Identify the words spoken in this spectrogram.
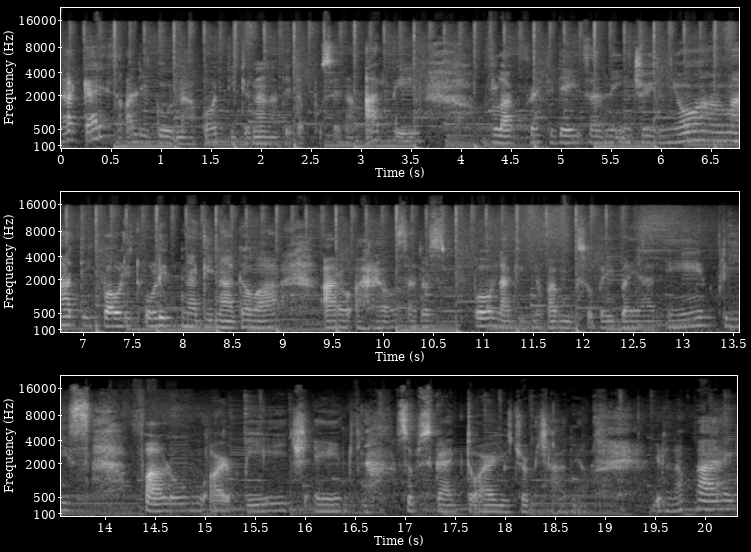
nga guys, nakaligo na ako. Dito na natin tapusin ang ating vlog for today. Sana na-enjoy nyo ang ating paulit-ulit na ginagawa araw-araw. Sana po lagi nyo kaming subaybayan. And please follow our page and subscribe to our YouTube channel. Yun lang, bye!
